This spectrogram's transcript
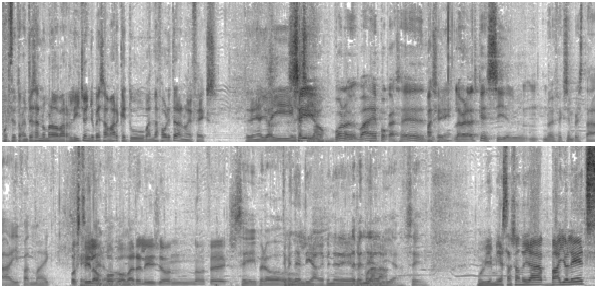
Por cierto, antes has nombrado Bar Religion, yo pensaba, Mar, que tu banda favorita era NoFX. Te tenía yo ahí Sí, encasillado. bueno, va a épocas, ¿eh? Ah, ¿sí? La verdad es que sí, el NoFX siempre está ahí, Fat Mike. Oscila Sí, un pero- poco. Bad Religion, NoFX. Sí, pero... Depende del día, depende de Depende temporada. del día, sí. Muy bien, mira, están sonando ya Violets.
